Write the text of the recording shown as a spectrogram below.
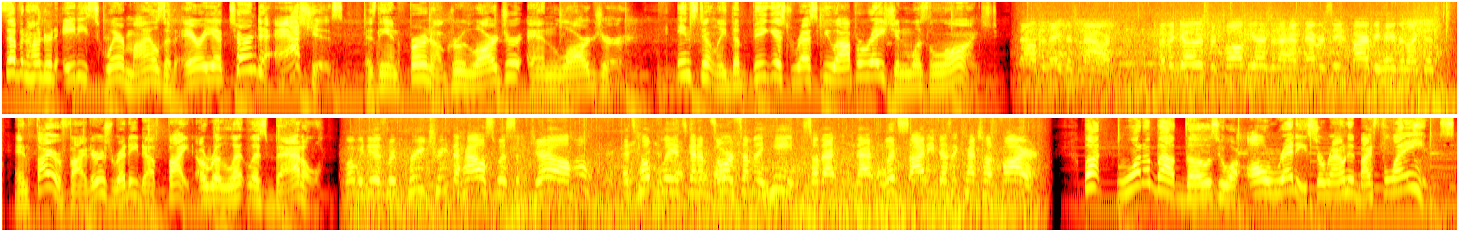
780 square miles of area turned to ashes as the inferno grew larger and larger. Instantly, the biggest rescue operation was launched. 1,000 acres an hour. I've been doing this for 12 years and I have never seen fire behavior like this. And firefighters ready to fight a relentless battle. What we do is we pre-treat the house with some gel. It's hopefully it's going to absorb some of the heat so that that wood siding doesn't catch on fire. But what about those who are already surrounded by flames?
